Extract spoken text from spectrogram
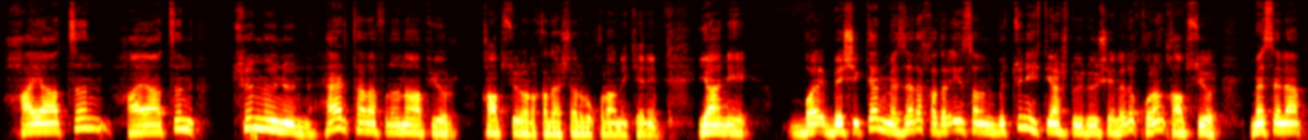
Hayatın, hayatın tümünün her tarafını ne yapıyor? Kapsıyor arkadaşlar bu Kur'an-ı Kerim. Yani beşikten mezara kadar insanın bütün ihtiyaç duyduğu şeyleri Kur'an kapsıyor. Mesela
